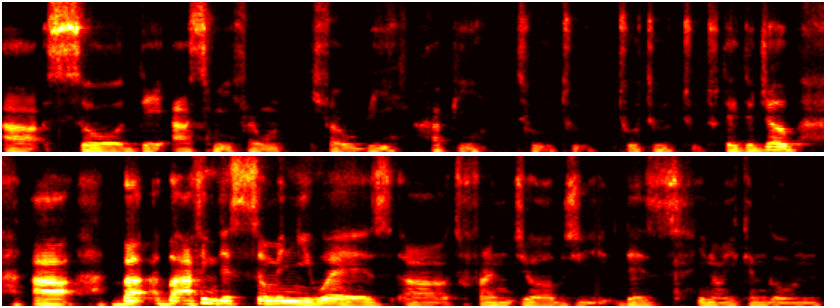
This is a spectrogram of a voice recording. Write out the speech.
uh, so they asked me if I want if I would be happy to to to to to, to take the job. Uh, but but I think there's so many ways uh, to find jobs. There's you know you can go on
